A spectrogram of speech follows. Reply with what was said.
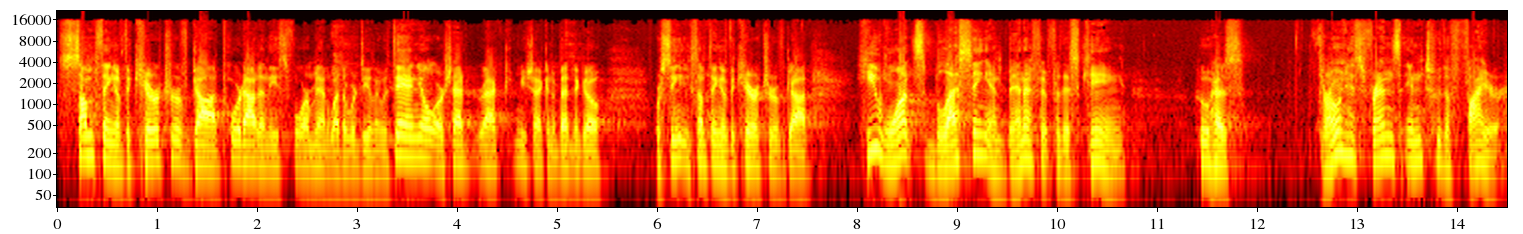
something of the character of God poured out in these four men, whether we're dealing with Daniel or Shadrach, Meshach, and Abednego. We're seeing something of the character of God. He wants blessing and benefit for this king who has thrown his friends into the fire.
